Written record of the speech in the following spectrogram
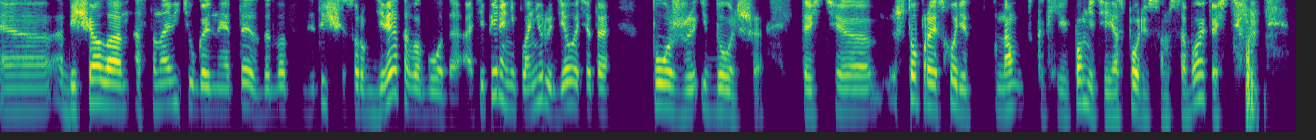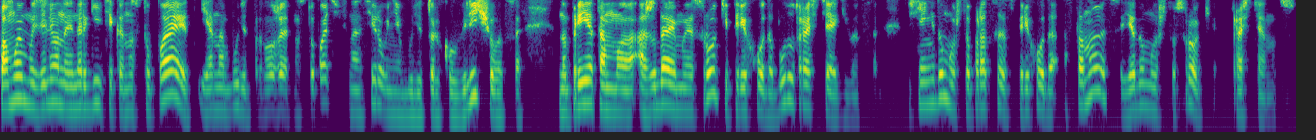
э, обещала остановить угольные ТЭС до 20, 2049 года, а теперь они планируют делать это позже и дольше. То есть э, что происходит? Нам, как помните, я спорю сам с собой. То есть, по-моему, зеленая энергетика наступает, и она будет продолжать наступать, финансирование будет только увеличиваться, но при этом э, ожидаемые сроки перехода будут растягиваться. То есть я не думаю, что процесс перехода остановится, я думаю, что сроки растянутся.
